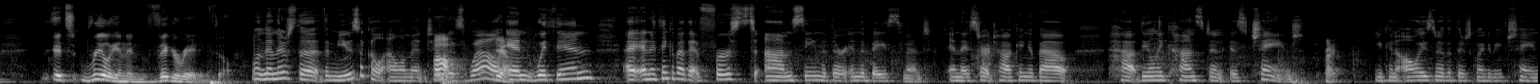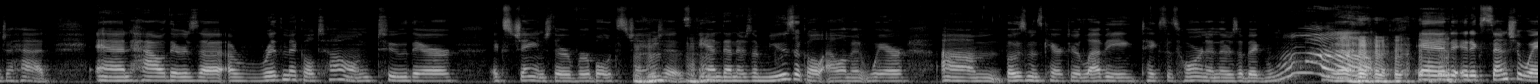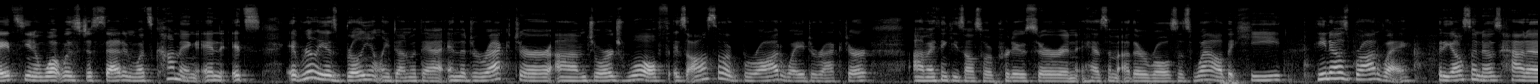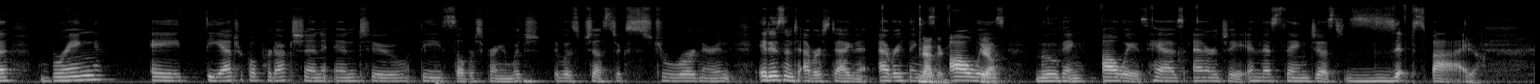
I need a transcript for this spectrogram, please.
it's really an invigorating film. Well, and then there's the, the musical element to Oh, it as well. yeah. And within, and I think about that first um, scene that they're in the basement and they start talking about how the only constant is change. Right. You can always know that there's going to be change ahead. And how there's a, a rhythmical tone to their exchange, their verbal exchanges. And then there's a musical element where um, Boseman's character Levee takes his horn and there's a big and it accentuates, you know, what was just said and what's coming. And it's it really is brilliantly done with that. And the director, um, George Wolfe, is also a Broadway director. Um, I think he's also a producer and has some other roles as well. But he he knows Broadway, but he also knows how to bring a theatrical production into the silver screen, which it was just extraordinary. And it isn't ever stagnant. Everything Nothing, is always yeah. moving, always has energy, and this thing just zips by. Yeah.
